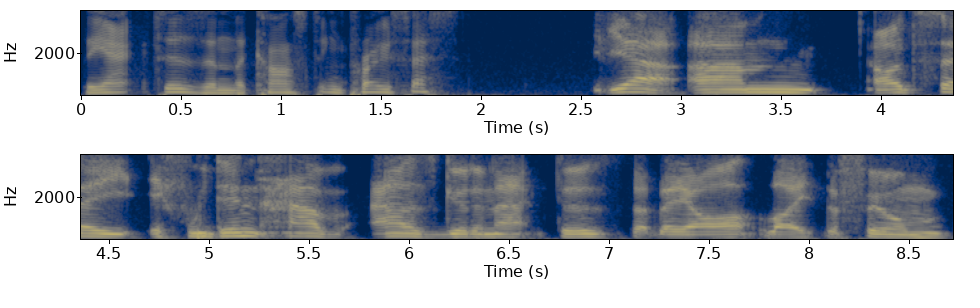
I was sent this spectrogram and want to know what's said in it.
the actors and the casting process? Yeah, um, I would say if we didn't have as good an actors that they are, like the film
